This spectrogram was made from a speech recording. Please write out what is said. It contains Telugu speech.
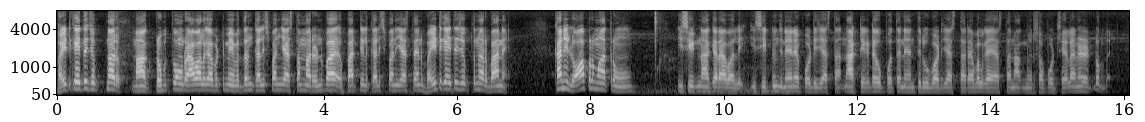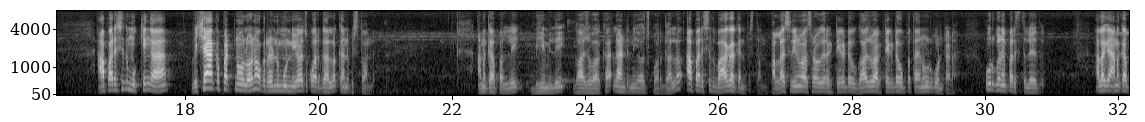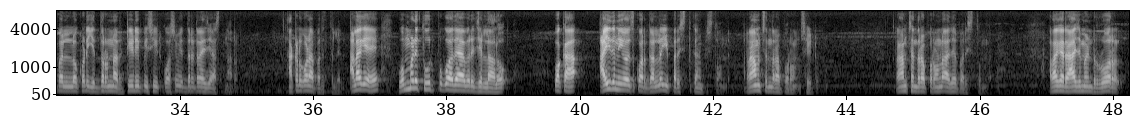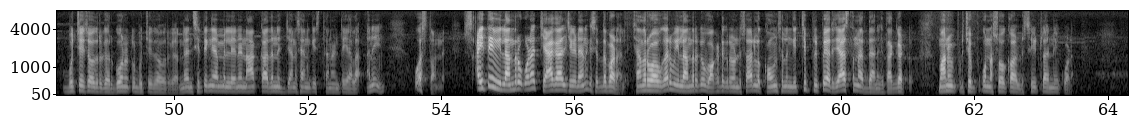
బయటకైతే చెప్తున్నారు మా ప్రభుత్వం రావాలి కాబట్టి మేమిద్దరం కలిసి పని చేస్తాం మా రెండు పా పార్టీలు కలిసి పని చేస్తాయని బయటకైతే చెప్తున్నారు బాగానే. కానీ లోపల మాత్రం ఈ సీట్ నాకే రావాలి ఈ సీట్ నుంచి నేనే పోటీ చేస్తాను నాకు టికెట్ ఇవ్వకపోతే నేను తిరుగుబాటు చేస్తా రెబల్గా చేస్తాను నాకు మీరు సపోర్ట్ చేయాలనేటట్టు ఉంది. ఆ పరిస్థితి ముఖ్యంగా విశాఖపట్నంలోనే ఒక రెండు మూడు నియోజకవర్గాల్లో కనిపిస్తోంది. అనకాపల్లి భీమిలి గాజువాక లాంటి నియోజకవర్గాల్లో ఆ పరిస్థితి బాగా కనిపిస్తుంది. పల్లా శ్రీనివాసరావు గారికి టికెట్ గాజువాక టికెట్ ఇవ్వకపోతే ఆయన ఊరుకుంటాడా? ఊరుకునే పరిస్థితి లేదు. అలాగే అనకాపల్లిలో కూడా ఇద్దరున్నారు. టీడీపీ సీట్ కోసం ఇద్దరు ట్రై చేస్తున్నారు. అక్కడ కూడా పరిస్థితి లేదు. అలాగే ఉమ్మడి తూర్పుగోదావరి జిల్లాలో ఒక ఐదు నియోజకవర్గాల్లో ఈ పరిస్థితి కనిపిస్తోంది. రామచంద్రాపురం సీటు. రామచంద్రాపురంలో అదే పరిస్థితి ఉంది. అలాగే రాజమండ్రి రూరల్ బుచ్చే చౌదరి గారు గోనట్ల బుచ్చే చౌదరి గారు నేను సిట్టింగ్ ఎమ్మెల్యేని నాకు కాదని జనసేనకి ఇస్తానంటే ఎలా అని వస్తుంది. అయితే వీళ్ళందరూ కూడా త్యాగాలు చేయడానికి సిద్ధపడాలి. చంద్రబాబు గారు వీళ్ళందరికీ ఒకటికి రెండు సార్లు కౌన్సిలింగ్ ఇచ్చి ప్రిపేర్ చేస్తున్నారు దానికి తగ్గట్టు. మనం ఇప్పుడు చెప్పుకున్న సోకాల్డ్ సీట్లన్నీ కూడా.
